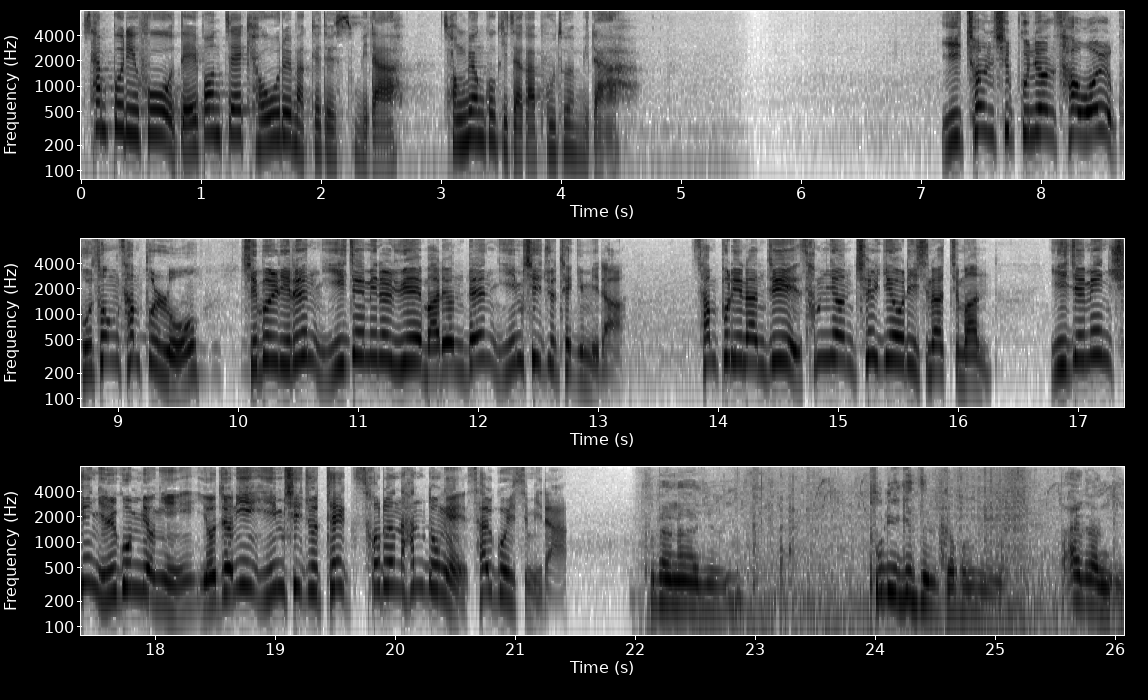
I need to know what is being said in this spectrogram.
산불 이후 네 번째 겨울을 맞게 됐습니다. 정명구 기자가 보도합니다. 2019년 4월 고성 산불로 집을 잃은 이재민을 위해 마련된 임시주택입니다. 산불이 난 지 3년 7개월이 지났지만 이재민 57명이 여전히 임시주택 31동에 살고 있습니다. 불안하죠. 불이 들까 봐 빨간 게.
